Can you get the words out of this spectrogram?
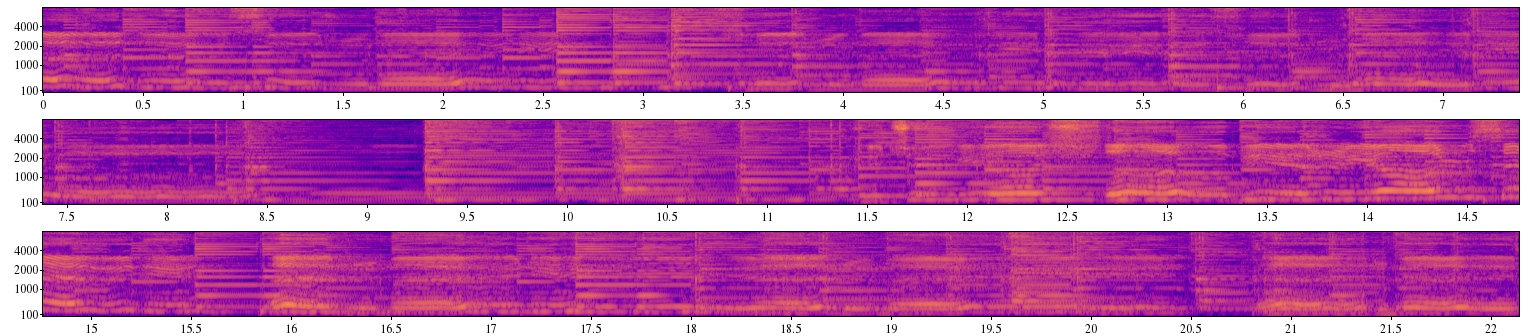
kaşı gözü sürmeli Sürmeli, sürmeli aman. Küçük yaşta bir yar sevdim Ermeni, Ermeni, Ermeni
